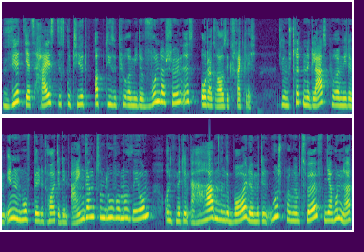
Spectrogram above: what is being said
wird jetzt heiß diskutiert, ob diese Pyramide wunderschön ist oder grausig schrecklich. Die umstrittene Glaspyramide im Innenhof bildet heute den Eingang zum Louvre Museum und mit dem erhabenen Gebäude mit den Ursprüngen im 12. Jahrhundert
